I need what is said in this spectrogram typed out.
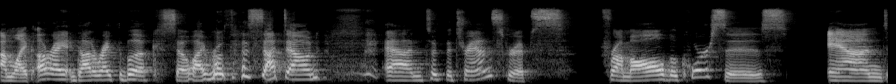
I'm like, all right, I got to write the book. So I wrote the, sat down and took the transcripts from all the courses and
